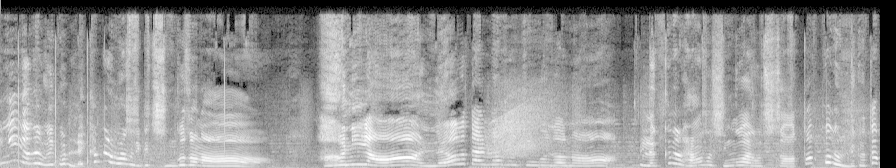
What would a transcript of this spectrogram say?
년에 왜 이걸 레카 닮아서 이렇게 진 거잖아. 아니야 레아가 닮아서 친 거잖아 레카를 닮아서 진 거야 이거 진짜 딱 봐도 이렇게 딱,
